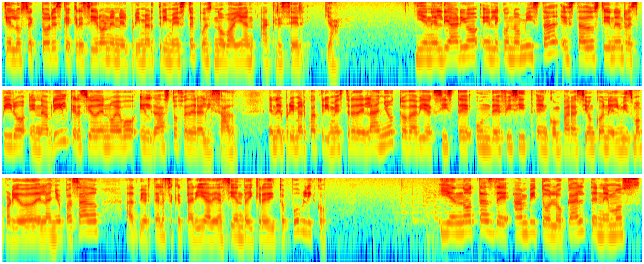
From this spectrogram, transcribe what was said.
que los sectores que crecieron en el primer trimestre, pues no vayan a crecer ya. Y en el diario El Economista, estados tienen respiro en abril, creció de nuevo el gasto federalizado. En el primer cuatrimestre del año todavía existe un déficit en comparación con el mismo periodo del año pasado, advierte la Secretaría de Hacienda y Crédito Público. Y en notas de ámbito local tenemos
